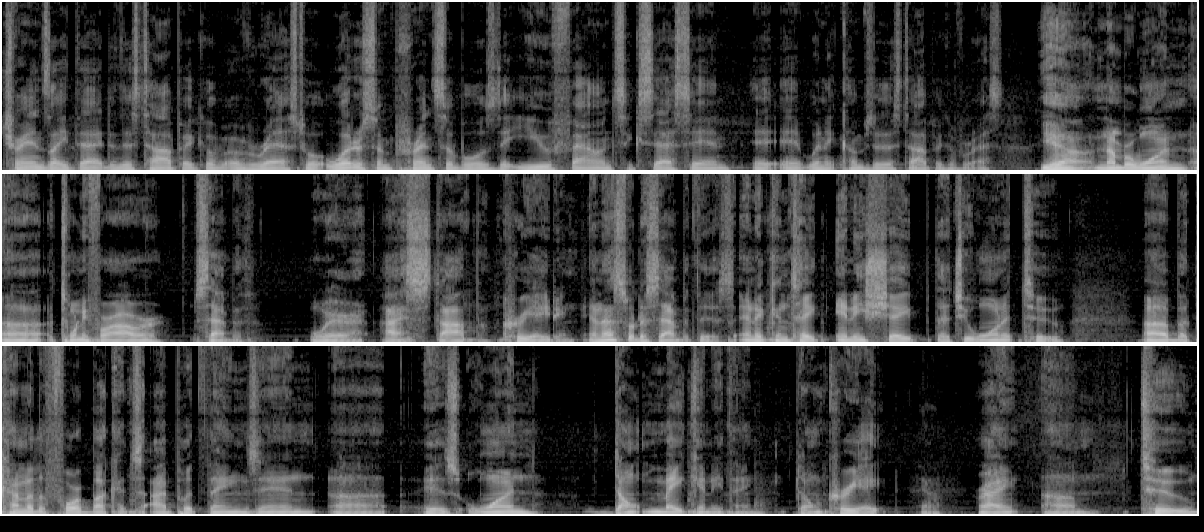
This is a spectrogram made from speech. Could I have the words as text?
translate that to this topic of, of rest. What are some principles that you found success in, in, when it comes to this topic of rest? Yeah, number one, uh, 24 hour Sabbath where I stop creating. And that's what a Sabbath is. And it can take any shape that you want it to. Uh, but kind of the four buckets I put things in uh, is one, don't make anything, don't create, yeah. right? Um, two,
